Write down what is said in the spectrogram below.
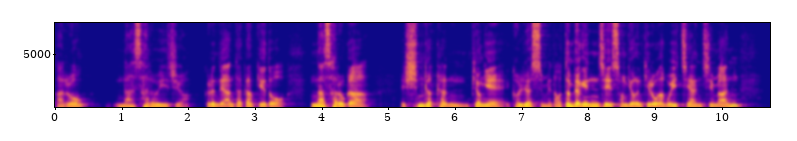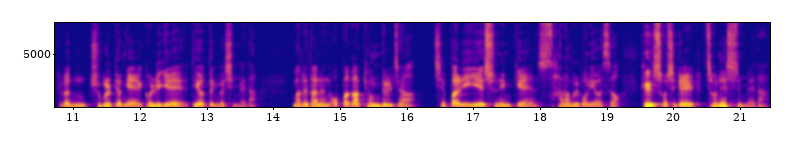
바로 나사로이죠. 그런데 안타깝게도 나사로가 심각한 병에 걸렸습니다. 어떤 병인지 성경은 기록하고 있지 않지만 그런 죽을 병에 걸리게 되었던 것입니다. 마르다는 오빠가 병들자 재빨리 예수님께 사람을 보내어서 그 소식을 전했습니다.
